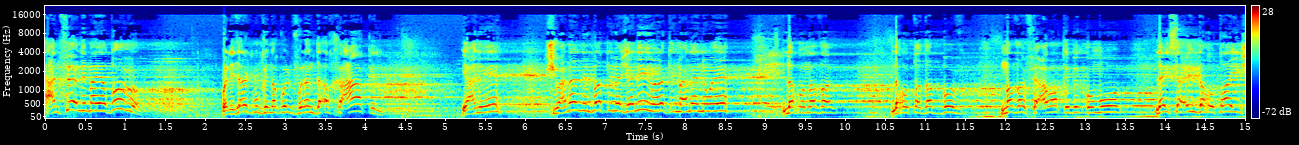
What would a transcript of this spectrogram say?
عن فعل ما يضره. ولذلك ممكن نقول فلان ده أخ عاقل. يعني إيه؟ مش معناه إن الباقي مجانين ولكن معناه إنه إيه؟ له نظر. له تدبر نظر في عواقب الأمور ليس عنده طيش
